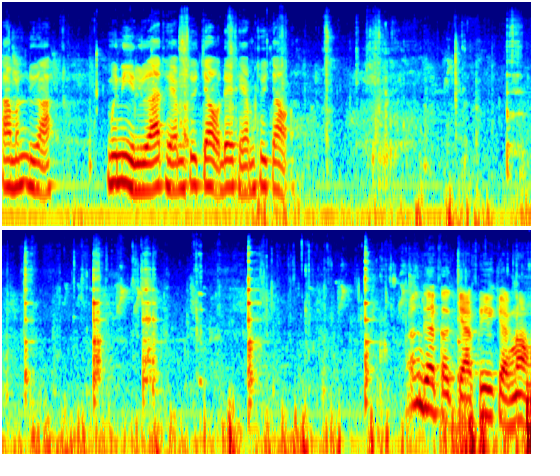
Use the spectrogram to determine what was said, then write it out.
ถ้ามันเหลือ มื้อนี้เหลือแถมสู้เจ้าได้แถมสู้เจ้า อันเดียวก็แจกพี่แจกน้อง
